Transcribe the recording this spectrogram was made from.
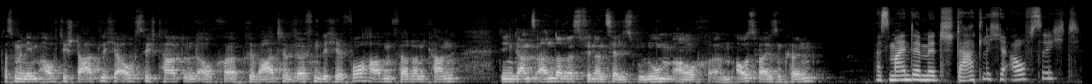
dass man eben auch die staatliche Aufsicht hat und auch äh, private und öffentliche Vorhaben fördern kann, die ein ganz anderes finanzielles Volumen auch ähm, ausweisen können. Was meint er mit staatliche Aufsicht?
